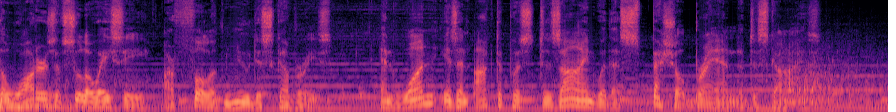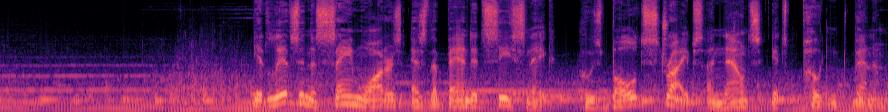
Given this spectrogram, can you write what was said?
The waters of Sulawesi are full of new discoveries, and one is an octopus designed with a special brand of disguise. It lives in the same waters as the banded sea snake, whose bold stripes announce its potent venom.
